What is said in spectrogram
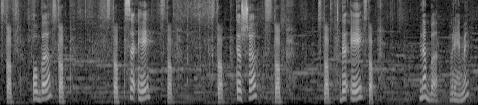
stop, OB, stop, stop, SE, stop, stop, TŠ, stop, stop, DE, stop. NB. Vreme.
